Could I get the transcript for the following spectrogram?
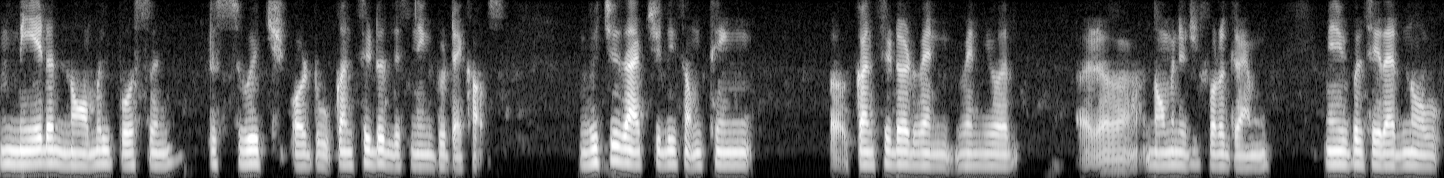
made a normal person to switch or to consider listening to tech house which is actually something uh, considered when when you are uh, nominated for a grammy. Many people say that no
